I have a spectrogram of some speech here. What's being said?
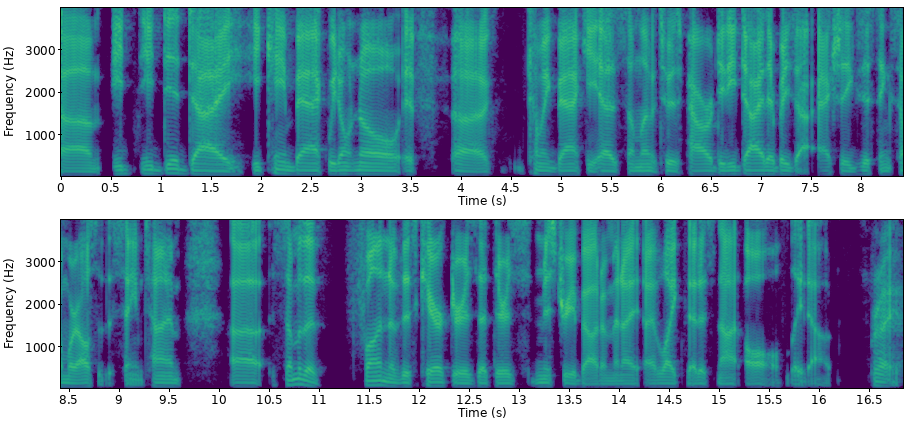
um, he he did die. He came back. We don't know if uh, coming back he has some limit to his power. Did he die there? But he's actually existing somewhere else at the same time. Uh, some of the fun of this character is that there's mystery about him, and I, I like that it's not all laid out. Right.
